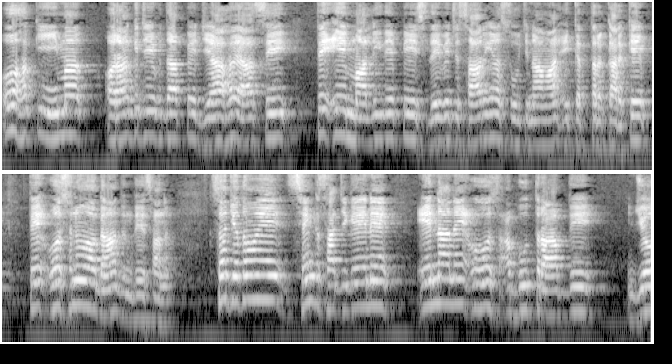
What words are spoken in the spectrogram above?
ਉਹ ਹਕੀਮ ਔਰੰਗਜ਼ੇਬ ਦਾ ਭੇਜਿਆ ਹੋਇਆ ਸੀ ਤੇ ਇਹ ਮਾਲੀ ਦੇ ਭੇਸ ਦੇ ਵਿੱਚ ਸਾਰੀਆਂ ਸੂਚਨਾਵਾਂ ਇਕੱਤਰ ਕਰਕੇ ਤੇ ਉਸ ਨੂੰ ਅਗਾਹ ਦਿੰਦੇ ਸਨ। ਸੋ ਜਦੋਂ ਇਹ ਸਿੰਘ ਸੱਜ ਗਏ ਨੇ, ਇਹਨਾਂ ਨੇ ਉਸ ਅਬੂ ਤਰਾਬ ਦੀ ਜੋ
